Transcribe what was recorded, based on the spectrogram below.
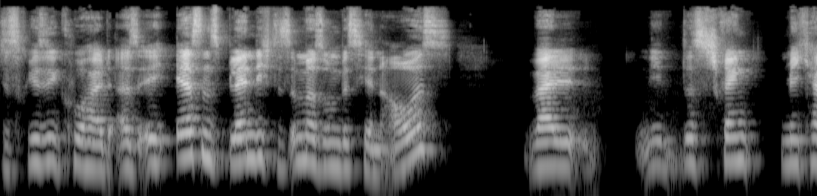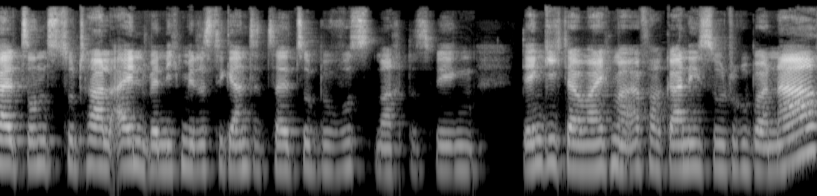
das Risiko halt, also ich, erstens blende ich das immer so ein bisschen aus, weil das schränkt mich halt sonst total ein, wenn ich mir das die ganze Zeit so bewusst mache. Deswegen denke ich da manchmal einfach gar nicht so drüber nach.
